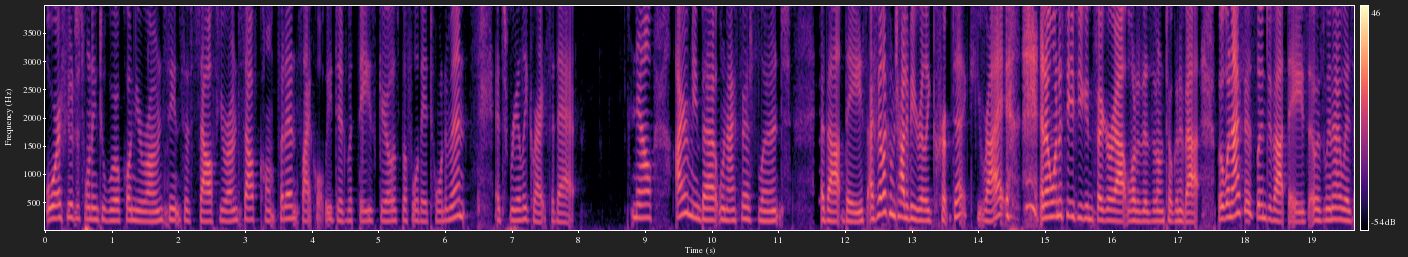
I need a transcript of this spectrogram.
Or if you're just wanting to work on your own sense of self, your own self confidence, like what we did with these girls before their tournament, it's really great for that. Now, I remember when I first learnt about these, I feel like I'm trying to be really cryptic, right? and I want to see if you can figure out what it is that I'm talking about. But when I first learned about these, it was when I was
